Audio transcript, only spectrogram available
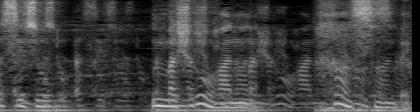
تؤسس مشروعا خاصا بك.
